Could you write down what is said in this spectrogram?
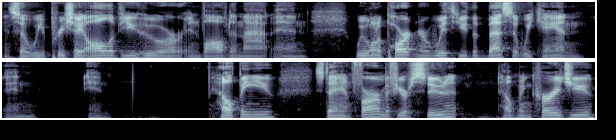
And so we appreciate all of you who are involved in that. And we want to partner with you the best that we can in, in helping you, staying firm if you're a student, help encourage you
